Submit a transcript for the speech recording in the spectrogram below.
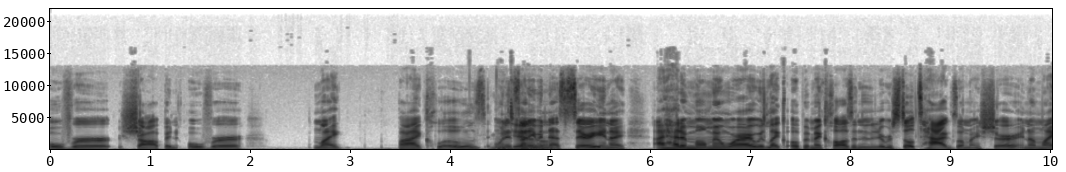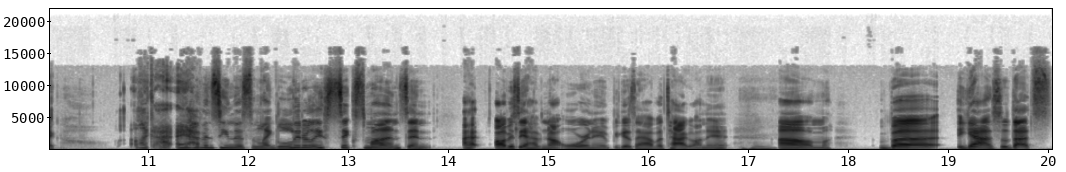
over shop and over like buy clothes when We it's not even necessary. And I I had a moment where I would like open my closet and there were still tags on my shirt, and I'm like, like I, I haven't seen this in like literally six months, and I, obviously I have not worn it because I have a tag on it. Mm-hmm. Um, but yeah, so that's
